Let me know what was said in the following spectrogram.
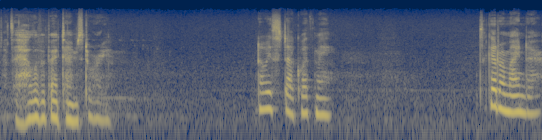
That's a hell of a bedtime story. It always stuck with me. It's a good reminder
